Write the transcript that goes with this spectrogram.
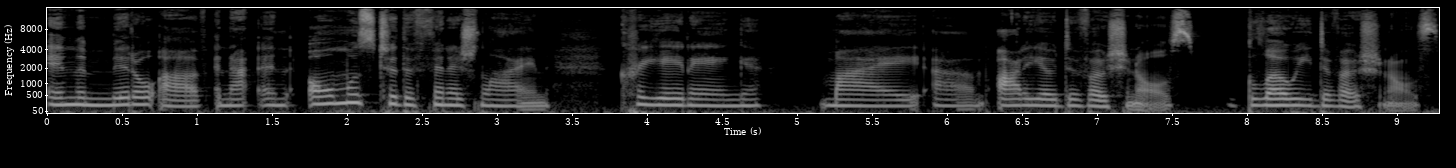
in the middle of and, and almost to the finish line creating my um, audio devotionals, glowy devotionals.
